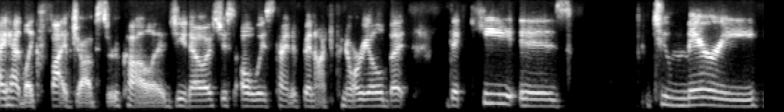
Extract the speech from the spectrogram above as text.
I had like five jobs through college. You know, it's just always kind of been entrepreneurial. But the key is to marry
